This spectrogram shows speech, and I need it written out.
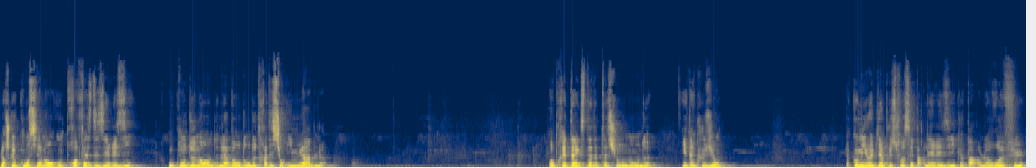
lorsque consciemment on professe des hérésies ou qu'on demande l'abandon de traditions immuables au prétexte d'adaptation au monde et d'inclusion. La communion est bien plus faussée par l'hérésie que par le refus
